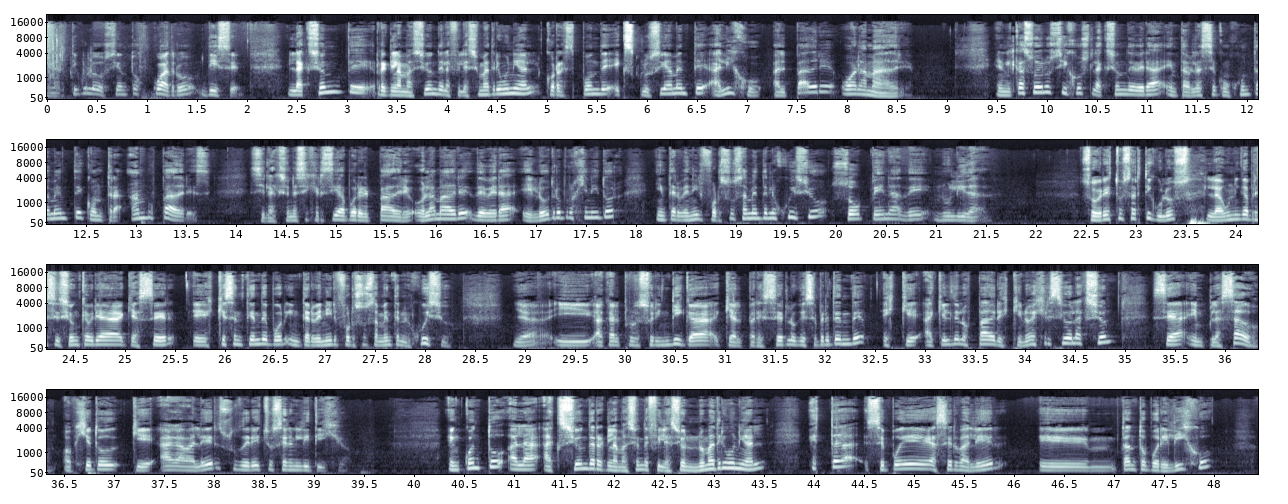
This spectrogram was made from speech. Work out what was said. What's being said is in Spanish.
El artículo 204 dice, la acción de reclamación de la filiación matrimonial corresponde exclusivamente al hijo, al padre o a la madre. En el caso de los hijos, la acción deberá entablarse conjuntamente contra ambos padres. Si la acción es ejercida por el padre o la madre, deberá el otro progenitor intervenir forzosamente en el juicio, so pena de nulidad. Sobre estos artículos, la única precisión que habría que hacer es qué se entiende por intervenir forzosamente en el juicio. Y acá el profesor indica que al parecer lo que se pretende es que aquel de los padres que no ha ejercido la acción sea emplazado, objeto que haga valer sus derechos en el litigio. En cuanto a la acción de reclamación de filiación no matrimonial, esta se puede hacer valer eh, tanto por el hijo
